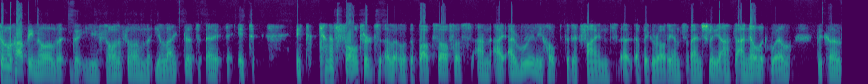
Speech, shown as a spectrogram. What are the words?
so happy, Noel, that, that you saw the film and that you liked it. Uh, it it kind of faltered a little at the box office, and I, I really hope that it finds a, a bigger audience eventually. I, I, know it will because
